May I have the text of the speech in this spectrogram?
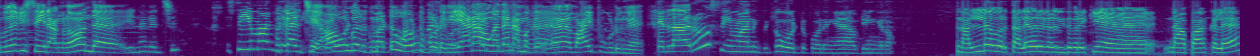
உதவி செய்கிறாங்களோ அந்த என்ன கட்சி? சீமான் கட்சி அவங்களுக்கு மட்டும் ஓட்டு போடுங்க. ஏன்னா அவங்க தான் நமக்கு வாய்ப்பு கொடுங்க. எல்லாரும் சீமானுக்கு ஓட்டு போடுங்க அப்படிங்கிறோம். நல்ல ஒரு தலைவர்கள் இது வரைக்கும் நான் பார்க்கல.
